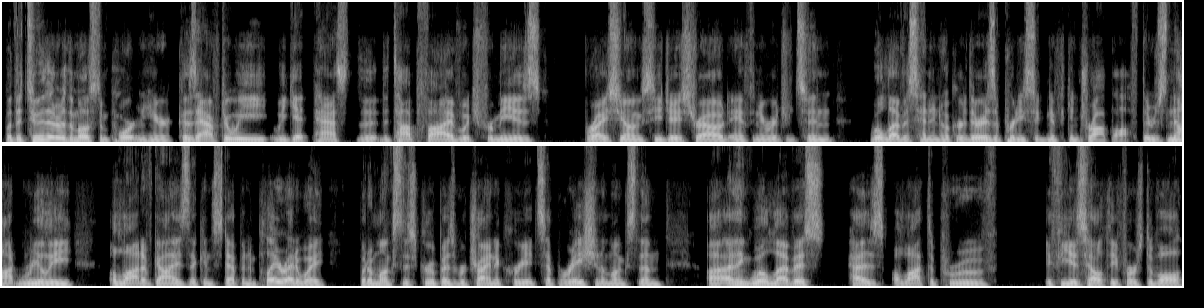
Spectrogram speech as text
but the two that are the most important here because after we we get past the the top five, which for me is Bryce Young, CJ Stroud, Anthony Richardson, Will Levis, Hendon Hooker, there is a pretty significant drop off. There's not really a lot of guys that can step in and play right away. But amongst this group, as we're trying to create separation amongst them, uh, I think Will Levis has a lot to prove if he is healthy, first of all.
